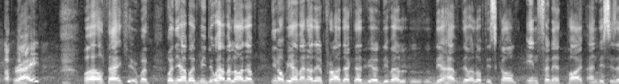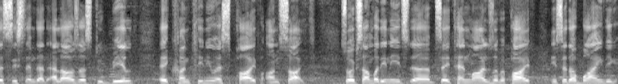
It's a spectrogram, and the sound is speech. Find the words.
right? Well, thank you. But, but yeah, but we do have a lot of, you know, we have another product that we, are develop, we have developed. It's called InfinitPipe, and this is a system that allows us to build a continuous pipe on site. So if somebody needs, uh, say, 10 miles of a pipe, instead of buying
